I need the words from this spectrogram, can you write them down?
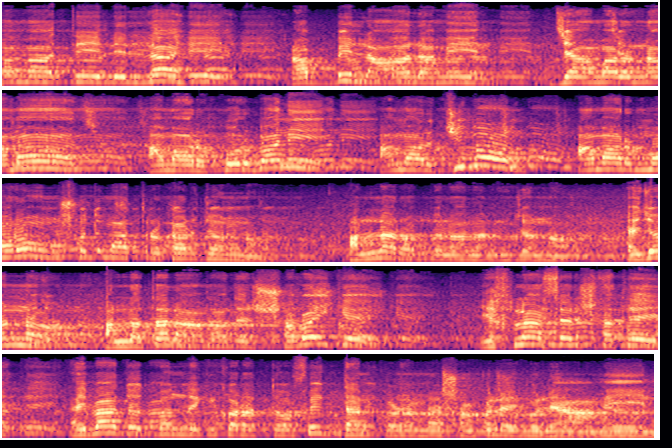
মামাতি লিল্লাহি রাব্বিল আলামিন। যে আমার নামাজ, আমার কোরবানি, আমার জীবন, আমার মরণ শুধুমাত্র কার জন্য? আল্লাহ রব্বুল আলমীর জন্য। এজন্য আল্লাহ তালা আমাদের সবাইকে ইখলাসের সাথে ইবাদত বন্দেগী করার তৌফিক দান করুন আমরা সকলেই বলে আমিন।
